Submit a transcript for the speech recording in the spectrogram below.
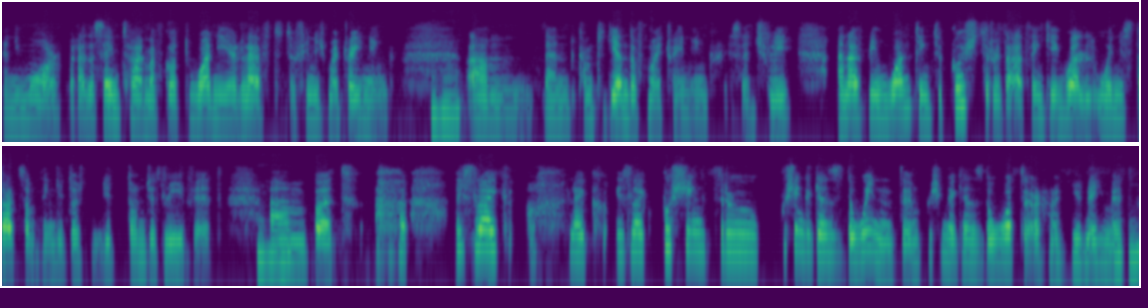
anymore. But at the same time, I've got one year left to finish my training mm-hmm. um, and come to the end of my training, essentially. And I've been wanting to push through that, thinking, well, when you start something, you don't you don't just leave it. Mm-hmm. Um, but it's like like it's like pushing through, pushing against the wind and pushing against the water, you name it. Mm-hmm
